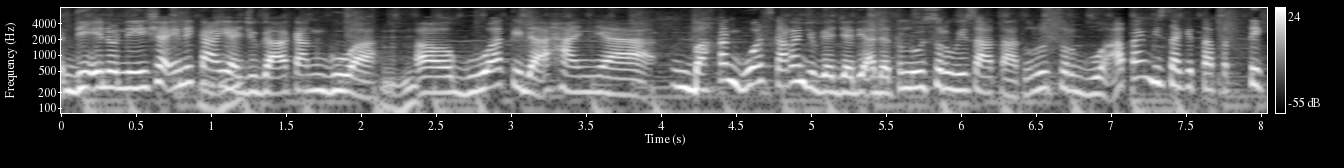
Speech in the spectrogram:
di Indonesia ini kaya mm -hmm. juga akan gua. Mm -hmm. uh, gua tidak hanya bahkan gua sekarang juga jadi ada telusur wisata, telusur gua. Apa yang bisa kita petik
